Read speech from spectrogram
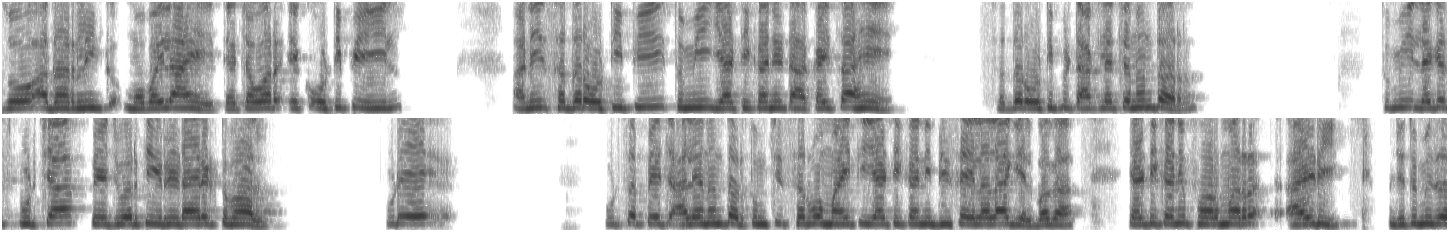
जो आधार लिंक मोबाईल आहे त्याच्यावर एक ओटीपी येईल. आणि सदर ओटीपी तुम्ही या ठिकाणी टाकायचा आहे. सदर ओटीपी टाकल्याच्या नंतर तुम्ही लगेच पुढच्या पेजवरती रिडायरेक्ट व्हाल. पुढे पुढचं पेज आल्यानंतर तुमची सर्व माहिती या ठिकाणी दिसायला लागेल. बघा या ठिकाणी फॉर्मर आय डी म्हणजे तुम्ही जर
